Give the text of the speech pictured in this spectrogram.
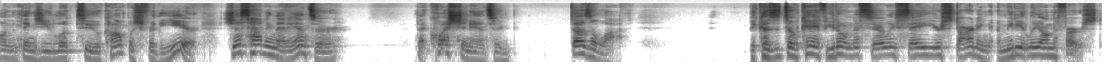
on the things you look to accomplish for the year, just having that answer, that question answered, does a lot. Because it's okay if you don't necessarily say you're starting immediately on the first.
